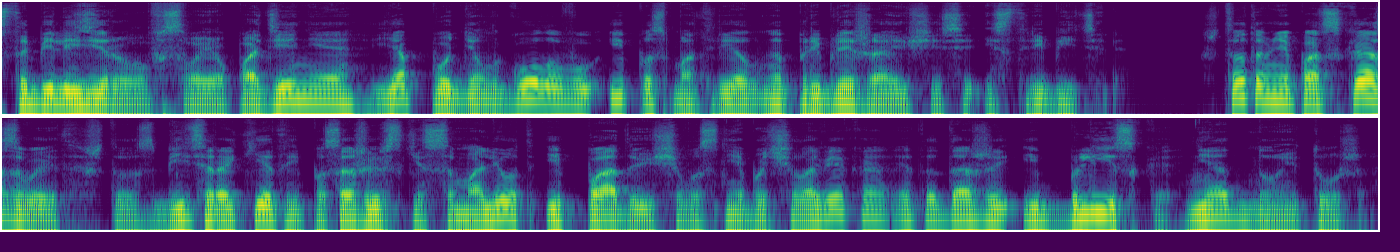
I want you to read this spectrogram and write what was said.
стабилизировав свое падение, я поднял голову и посмотрел на приближающийся истребитель. Что-то мне подсказывает, что сбить ракетой пассажирский самолет и падающего с неба человека – это даже и близко не одно и то же.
